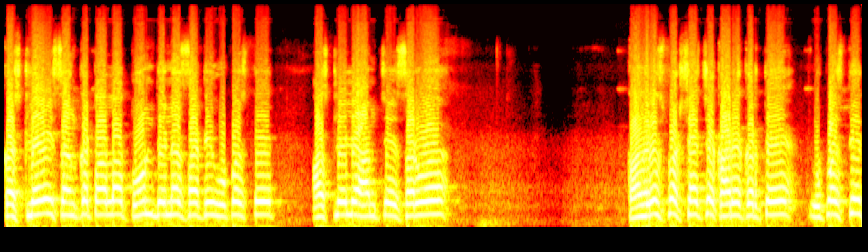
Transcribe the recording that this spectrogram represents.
कसल्याही संकटाला तोंड देण्यासाठी उपस्थित असलेले आमचे सर्व काँग्रेस पक्षाचे कार्यकर्ते उपस्थित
